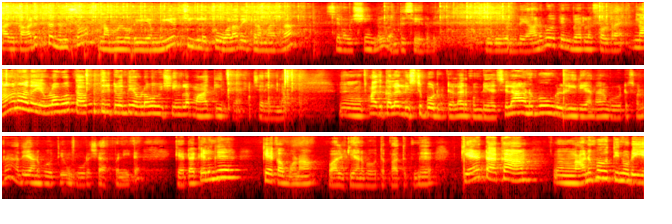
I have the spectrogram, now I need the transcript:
அதுக்கு அடுத்த நிமிஷம் நம்மளுடைய முயற்சிகளுக்கு உழ வைக்கிற மாதிரி தான் சில விஷயங்கள் வந்து சேருது. இது என்னுடைய அனுபவத்தின் பேரில் சொல்கிறேன் நானும் அதை எவ்வளவோ தவிர்த்துக்கிட்டு வந்து எவ்வளவோ விஷயங்களை மாற்றிருக்கேன் சரிங்களா? அதுக்கெல்லாம் லிஸ்ட்டு போட்டுக்கிட்டெல்லாம் இருக்க முடியாது. சில அனுபவங்கள் ரீதியாக தான் உங்கள்கிட்ட சொல்கிறேன் அதே அனுபவத்தையும் உங்கள் கூட ஷேர் பண்ணிவிட்டேன் கேட்டால் கேளுங்க கேட்க போனால் வாழ்க்கை அனுபவத்தை பார்த்துக்குங்க. கேட்டாக்கா அனுபவத்தினுடைய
